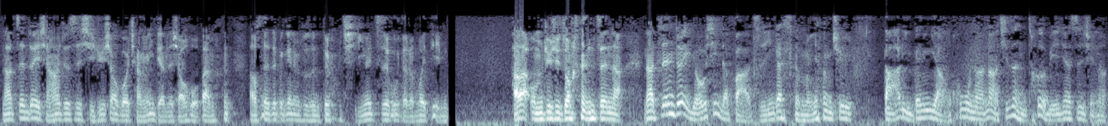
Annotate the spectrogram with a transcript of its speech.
那针对想要就是喜剧效果强一点的小伙伴们，老师在这边跟你们说声对不起，因为知乎的人会听。好了，我们继续装认真了。那针对游戏的法值应该怎么样去？打理跟养护呢？那其实很特别一件事情呢。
